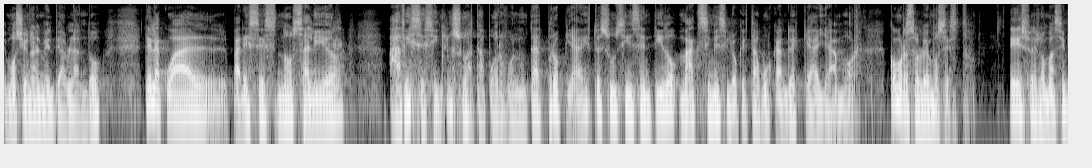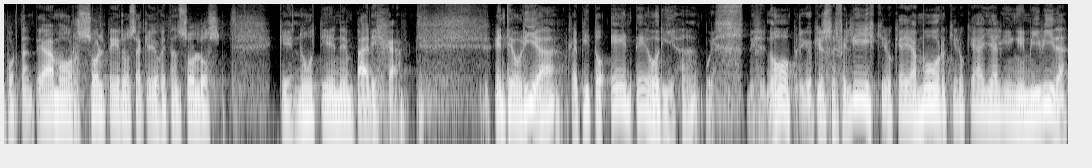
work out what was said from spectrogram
emocionalmente hablando, de la cual pareces no salir, a veces incluso hasta por voluntad propia. Esto es un sinsentido máxime si lo que estás buscando es que haya amor. ¿Cómo resolvemos esto? Eso es lo más importante. Amor, solteros, aquellos que están solos, que no tienen pareja. En teoría, repito, en teoría, pues dices, no, pero yo quiero ser feliz, quiero que haya amor, quiero que haya alguien en mi vida.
